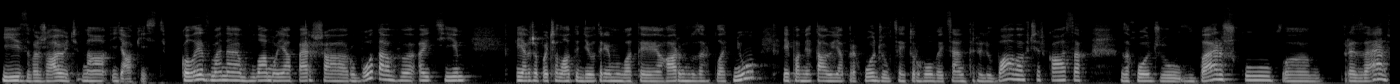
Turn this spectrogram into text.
і зважають на якість. Коли в мене була моя перша робота в IT, я вже почала тоді отримувати гарну зарплатню. І пам'ятаю, я приходжу в цей торговий центр Любава в Черкасах, заходжу в Бершку, в е, резерв,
